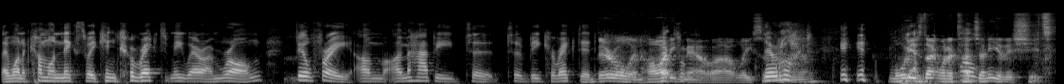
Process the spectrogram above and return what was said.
they want to come on next week and correct me where i'm wrong feel free i'm i'm happy to to be corrected They're all in hiding from- now, uh, Lisa. they're all. Lawyers don't want to touch Well- any of this shit.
